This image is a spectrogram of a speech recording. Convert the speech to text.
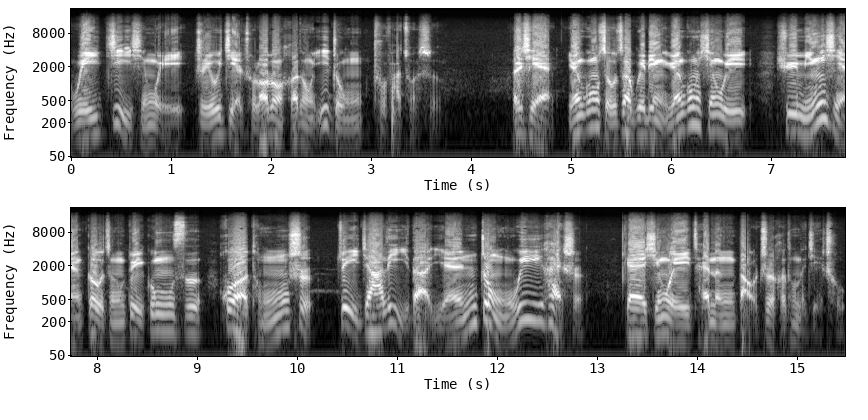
违纪行为只有解除劳动合同一种处罚措施，而且员工手册规定，员工行为需明显构成对公司或同事最佳利益的严重危害时，该行为才能导致合同的解除。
